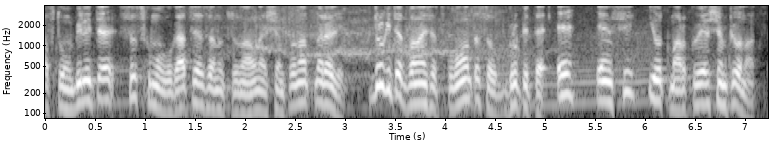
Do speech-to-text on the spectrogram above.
автомобилите с хомологация за националния шампионат на рали. Другите 12 в колоната са от групите Е, НС и от Марковия шампионат.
